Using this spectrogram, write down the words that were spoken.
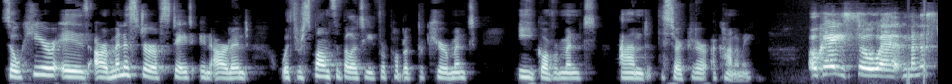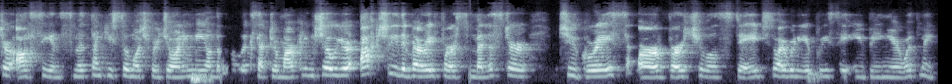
So here is our Minister of State in Ireland with responsibility for public procurement, e-government and the circular economy. Okay, so uh, Minister Ossian Smyth, thank you so much for joining me on the Public Sector Marketing Show. You're actually the very first minister to grace our virtual stage, so I really appreciate you being here with me.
